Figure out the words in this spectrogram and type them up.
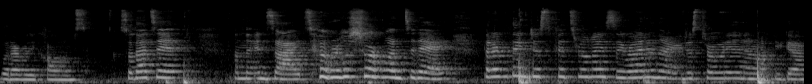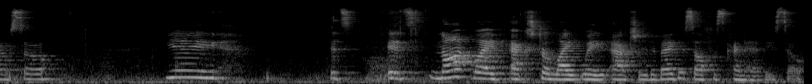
whatever they call them. So that's it on the inside. So real short one today, but everything just fits real nicely right in there. You just throw it in and off you go. So yay. It's, it's not like extra lightweight actually. The bag itself is kind of heavy. So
